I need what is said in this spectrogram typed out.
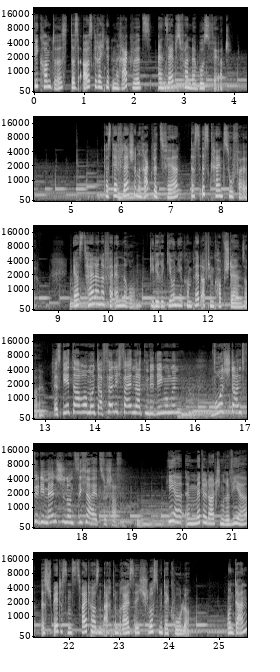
Wie kommt es, dass ausgerechnet in Rackwitz ein selbstfahrender Bus fährt? Dass der Flash in Rackwitz fährt, das ist kein Zufall. Er ist Teil einer Veränderung, die die Region hier komplett auf den Kopf stellen soll. Es geht darum, unter völlig veränderten Bedingungen Wohlstand für die Menschen und Sicherheit zu schaffen. Hier im mitteldeutschen Revier ist spätestens 2038 Schluss mit der Kohle. Und dann?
